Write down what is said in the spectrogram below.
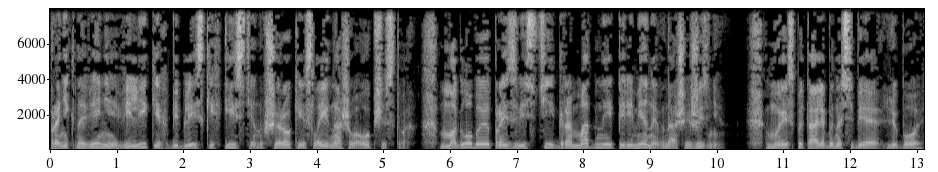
проникновение великих библейских истин в широкие слои нашего общества могло бы произвести громадные перемены в нашей жизни. Мы испытали бы на себе любовь,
